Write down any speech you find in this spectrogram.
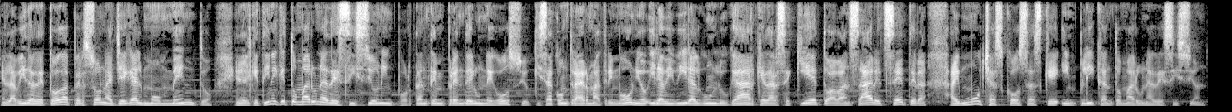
En la vida de toda persona llega el momento en el que tiene que tomar una decisión importante, emprender un negocio, quizá contraer matrimonio, ir a vivir a algún lugar, quedarse quieto, avanzar, etc. Hay muchas cosas que implican tomar una decisión.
